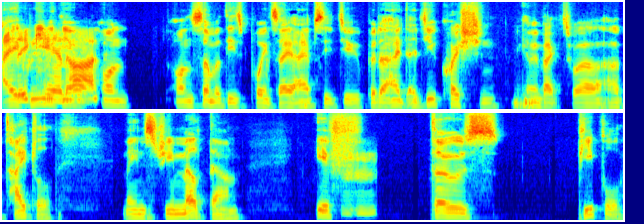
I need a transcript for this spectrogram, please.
I they agree cannot. with you on on some of these points. I, I absolutely do, but I, I, do question coming back to our, our title, mainstream meltdown. If mm-hmm. those people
